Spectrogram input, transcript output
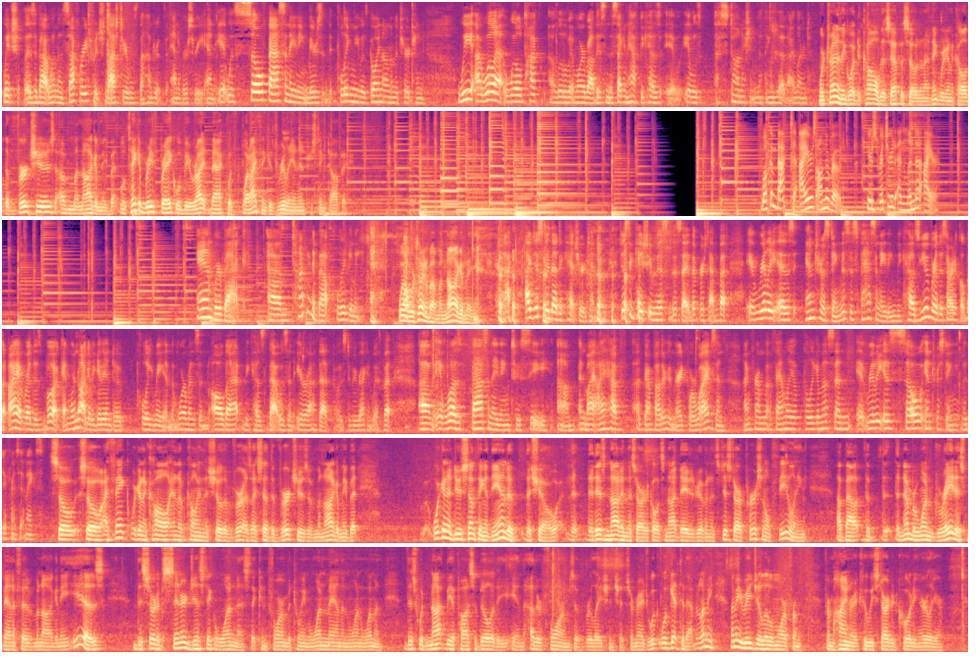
which is about women's suffrage, which last year was the 100th anniversary. And it was so fascinating. There's polygamy was going on in the church. And we I will uh, we'll talk a little bit more about this in the second half because it, it was astonishing the things that I learned. We're trying to think what to call this episode, and I think we're going to call it The Virtues of Monogamy. But we'll take a brief break. We'll be right back with what I think is really an interesting topic. Welcome back to Eyres on the Road. Here's Richard and Linda Eyre. And we're back. Um, talking about polygamy. Well, we're talking about monogamy. I just did that to catch your attention, just in case you missed the, say, the first half. But it really is interesting. This is fascinating because you've read this article, but I have read this book, and we're not going to get into polygamy and the Mormons and all that because that was an era that was to be reckoned with. But um, it was fascinating to see. Um, and my, I have a grandfather who married four wives, and I'm from a family of polygamists, and it really is so interesting the difference it makes. So, so I think we're going to call end up calling this show the vir- as I said the virtues of monogamy, but we're going to do something at the end of the show that, that is not in this article. It's not data driven. It's just our personal feeling about the, the, the number one greatest benefit of monogamy is the sort of synergistic oneness that can form between one man and one woman. This would not be a possibility in other forms of relationships or marriage. We'll, we'll get to that, but let me let me read you a little more from from Henrich, who we started quoting earlier.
